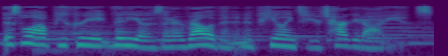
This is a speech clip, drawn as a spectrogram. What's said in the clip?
This will help you create videos that are relevant and appealing to your target audience.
